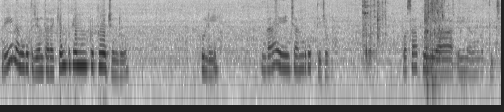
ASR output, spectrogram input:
ಇದೇ ನನಗೆ ಗೊತ್ತಿದೆ ಒಂಥರ ಕೆಂಪು ಕೆಂಪು ತೋಜುಂಡು ಹುಲಿ ದಾ ಏನು ಚಂದ ಗೊತ್ತಿಜು ಹೊಸ ಪುಲಿಯ ಏನು ನಂಗೆ ಗೊತ್ತಿಜ್ಜಿ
